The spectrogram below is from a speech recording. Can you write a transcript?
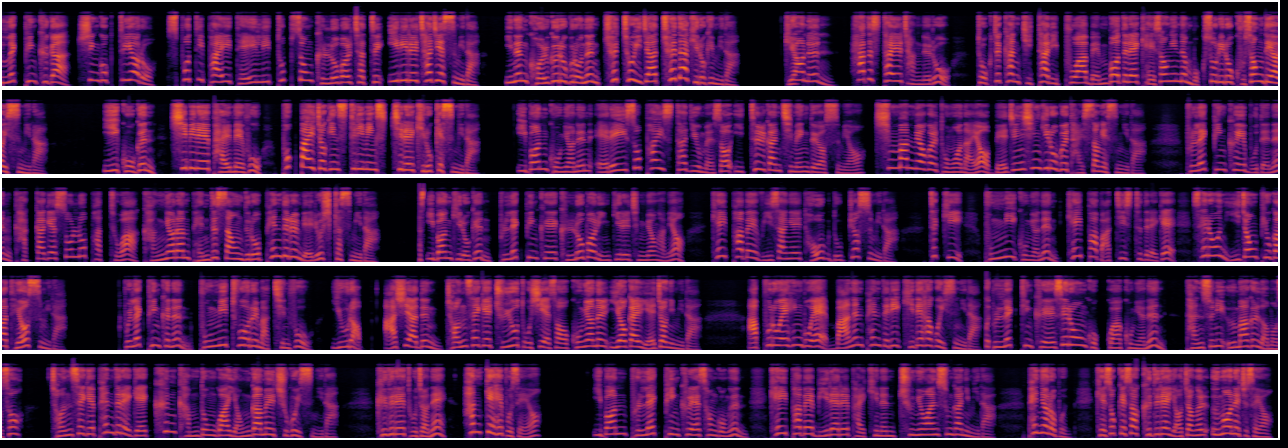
블랙핑크가 신곡 트리어로 스포티파이 데일리 톱송 글로벌 차트 1위를 차지했습니다. 이는 걸그룹으로는 최초이자 최다 기록입니다. 기어는 하드스타일 장르로 독특한 기타 리프와 멤버들의 개성 있는 목소리로 구성되어 있습니다. 이 곡은 11일 발매 후 폭발적인 스트리밍 수치를 기록했습니다. 이번 공연은 LA 소파이 스타디움에서 이틀간 진행되었으며 10만 명을 동원하여 매진 신기록을 달성했습니다. 블랙핑크의 무대는 각각의 솔로 파트와 강렬한 밴드 사운드로 팬들을 매료시켰습니다. 이번 기록은 블랙핑크의 글로벌 인기를 증명하며 케이팝의 위상을 더욱 높였습니다. 특히 북미 공연은 케이팝 아티스트들에게 새로운 이정표가 되었습니다. 블랙핑크는 북미 투어를 마친 후 유럽, 아시아 등 전 세계 주요 도시에서 공연을 이어갈 예정입니다. 앞으로의 행보에 많은 팬들이 기대하고 있습니다. 블랙핑크의 새로운 곡과 공연은 단순히 음악을 넘어서 전 세계 팬들에게 큰 감동과 영감을 주고 있습니다. 그들의 도전에 함께 해보세요. 이번 블랙핑크의 성공은 케이팝의 미래를 밝히는 중요한 순간입니다. 팬 여러분, 계속해서 그들의 여정을 응원해주세요.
